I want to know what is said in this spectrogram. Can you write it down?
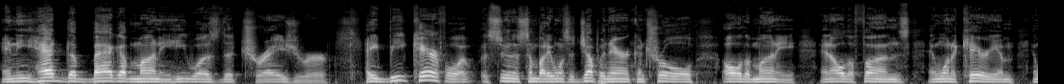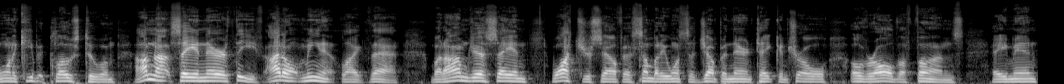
And he had the bag of money. He was the treasurer. Hey, be careful as soon as somebody wants to jump in there and control all the money and all the funds and want to carry them and want to keep it close to them. I'm not saying they're a thief. I don't mean it like that. But I'm just saying watch yourself if somebody wants to jump in there and take control over all the funds. Amen.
